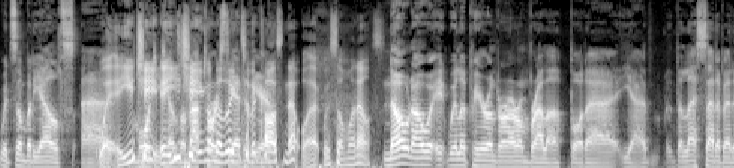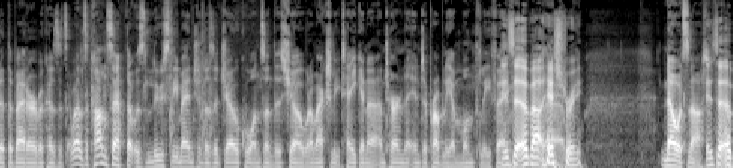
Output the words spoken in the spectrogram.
with somebody else. Uh, Wait, are you, che- are you cheating on the link the to the, the cast network with someone else? No, no, it will appear under our umbrella, but uh, yeah, the less said about it, the better, because it's well, it's a concept that was loosely mentioned as a joke once on this show, but I'm actually taking it and turning it into probably a monthly thing. Is it about uh, history? No, it's not. Is it? A...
